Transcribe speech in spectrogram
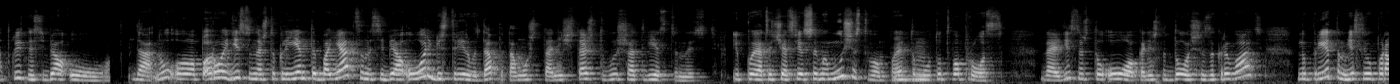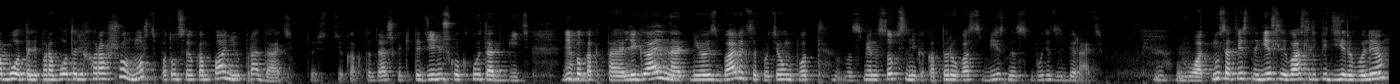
открыть на себя ООО. Да, ну, порой единственное, что клиенты боятся на себя ООО регистрировать, да, потому что они считают, что выше ответственность. ИП отвечает всем своим имуществом, поэтому угу. тут вопрос. Да, единственное, что ООО, конечно, дольше закрывать, но при этом, если вы поработали, поработали хорошо, можете потом свою компанию продать. То есть как-то даже какие-то денежку какую-то отбить. Либо ага. как-то легально от нее избавиться путем вот смены собственника, который у вас бизнес будет забирать. Uh-huh. Вот. Ну, соответственно, если вас ликвидировали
